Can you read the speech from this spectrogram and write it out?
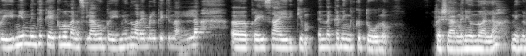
പ്രീമിയം നിങ്ങൾക്ക് കേൾക്കുമ്പോൾ മനസ്സിലാകും പ്രീമിയം എന്ന് പറയുമ്പോഴത്തേക്ക് നല്ല പ്രൈസ് ആയിരിക്കും എന്നൊക്കെ നിങ്ങൾക്ക് തോന്നും. പക്ഷെ അങ്ങനെയൊന്നുമല്ല. നിങ്ങൾ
